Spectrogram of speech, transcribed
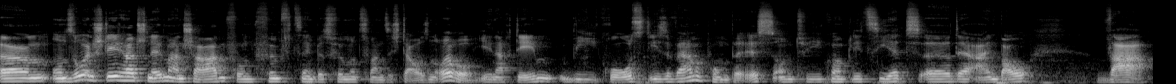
Ähm, und so entsteht halt schnell mal ein Schaden von 15.000 bis 25.000 Euro, je nachdem, wie groß diese Wärmepumpe ist und wie kompliziert äh, der Einbau war.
